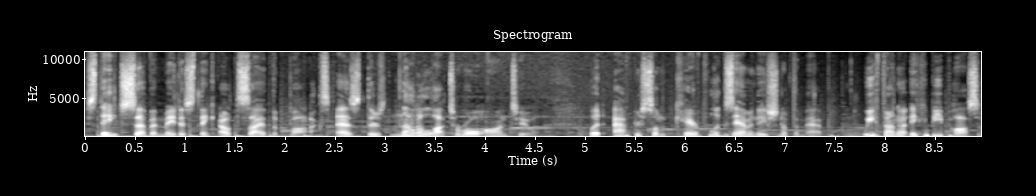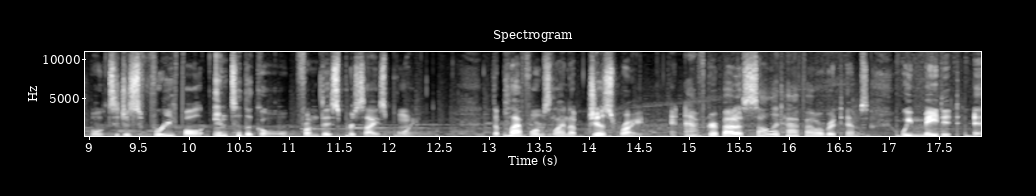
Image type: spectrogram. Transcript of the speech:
Stage 7 made us think outside the box, as there's not a lot to roll onto, but after some careful examination of the map, we found out it could be possible to just free fall into the goal from this precise point. The platforms line up just right, and after about a solid half hour of attempts, we made it in.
